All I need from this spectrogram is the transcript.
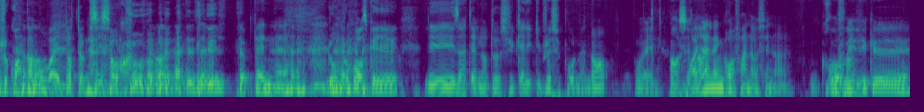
je crois pas qu'on va être dans top 6 en cours. là, vous avez top 10, là. Donc je pense que les internautes su quelle équipe je supporte maintenant. Ouais. Arsenal. Brian est un grand fan d'Arsenal. Bon, fan. mais vu que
